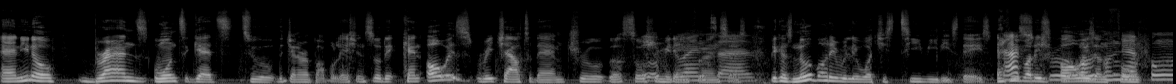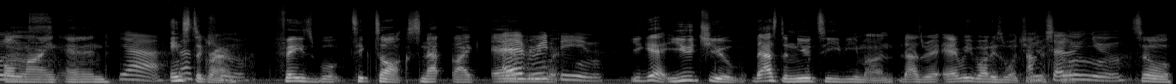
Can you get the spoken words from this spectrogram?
And you know, brands want to get to the general population, so they can always reach out to them through the social media influencers. Influencers. Because nobody really watches TV these days. That's Everybody's true, always on- on, on phone, online, and Yeah. Instagram. Facebook, TikTok, Snap, like everywhere. Everything. You get YouTube. That's the new TV, man. That's where everybody's watching I'm your stuff. telling you. So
